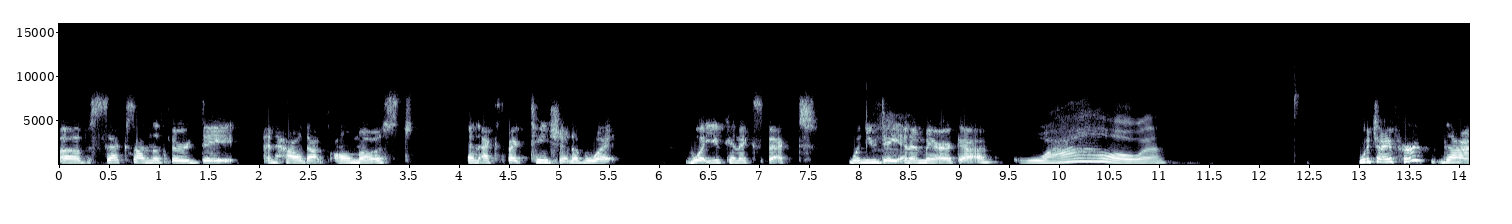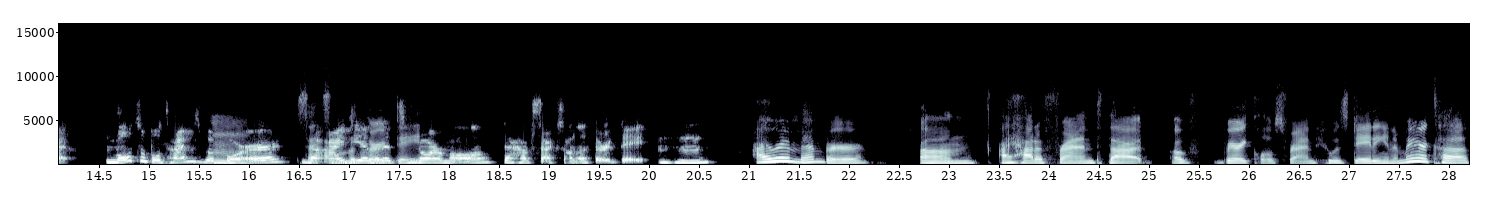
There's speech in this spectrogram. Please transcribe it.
of sex on the third date and how that's almost an expectation of what what you can expect when you date in America. wow. which I've heard that multiple times before. the Mm, sex on the idea that it's date. normal to have sex on the third date. hmm I remember um I had a friend that a very close friend who was dating in America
